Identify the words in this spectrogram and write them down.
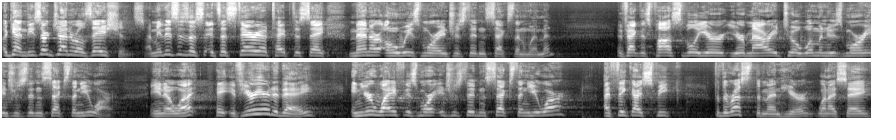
Again, these are generalizations. I mean, this is a, it's a stereotype to say men are always more interested in sex than women. In fact, it's possible you're, you're married to a woman who's more interested in sex than you are. And you know what? Hey, if you're here today and your wife is more interested in sex than you are, I think I speak for the rest of the men here when I say,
